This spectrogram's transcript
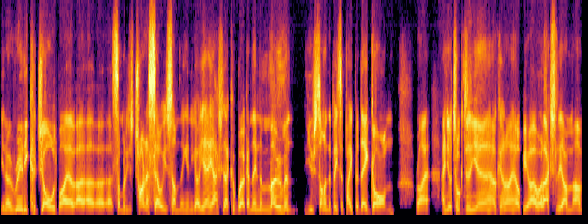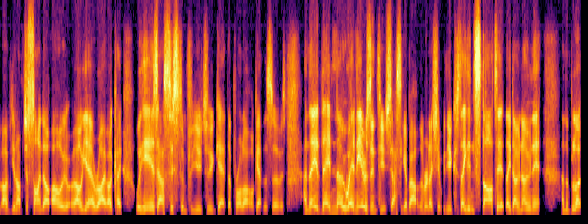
you know, really cajoled by a, a, a, somebody who's trying to sell you something, and you go, yeah, yeah, actually that could work. And then the moment you sign the piece of paper, they're gone, right? And you're talking to them, yeah, how can I help you? Oh, well, actually, I'm, I'm I've, you know, I've just signed up. Oh, oh, yeah, right, okay. Well, here's our system for you to get the product or get the service. And they they're nowhere near as enthusiastic about the relationship with you because they didn't start it, they don't own it, and the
